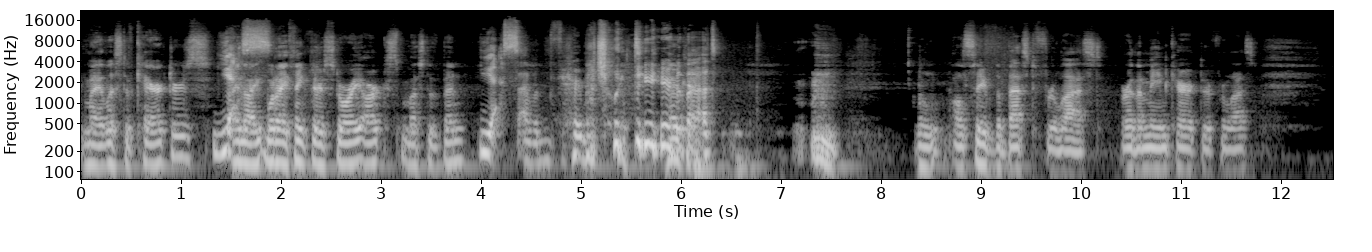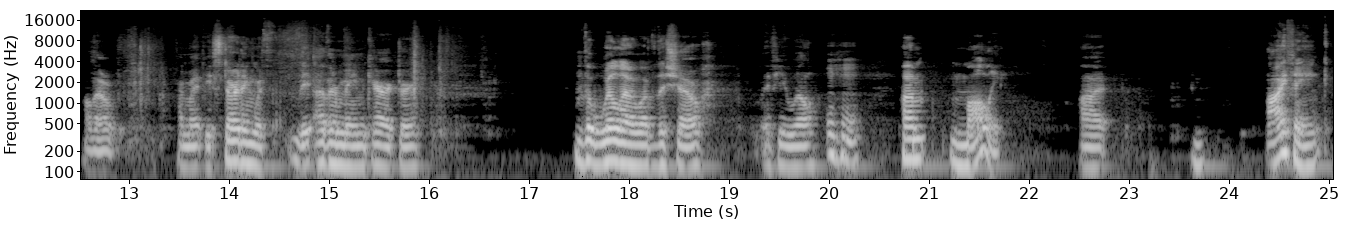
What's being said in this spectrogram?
my list of characters? Yes. And I, what I think their story arcs must have been. Yes, I would very much like to hear Okay. that. I'll, I'll save the best for last, or the main character for last. Although I might be starting with the other main character, the Willow of the show, if you will. Mm-hmm. Um, Molly. Uh, I think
